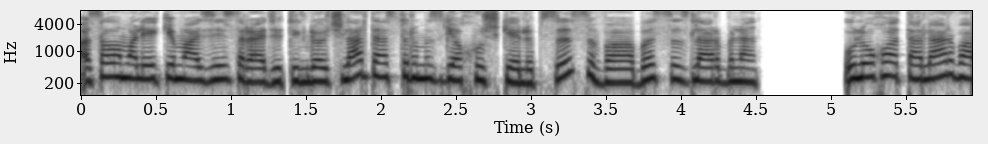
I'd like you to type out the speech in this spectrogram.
Assalomu alaykum aziz radio tinglovchilar. Dasturimizga xush kelibsiz va biz sizlar bilan ulug' otalar va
